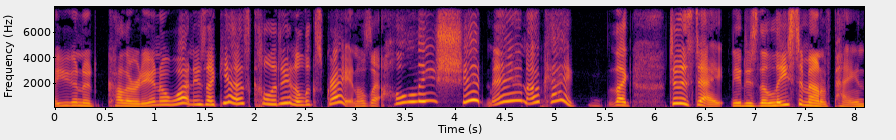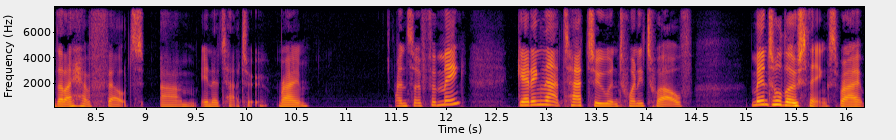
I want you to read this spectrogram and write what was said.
are you going to color it in or what? And he's like, yeah, let's color it in. It looks great. And I was like, holy shit, man. Okay. Like to this day, it is the least amount of pain that I have felt um, in a tattoo, right? And so for me, getting that tattoo in 2012 meant all those things, right?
